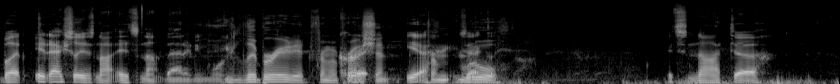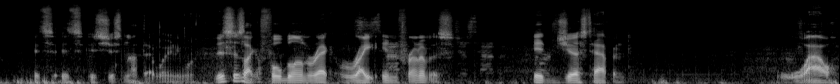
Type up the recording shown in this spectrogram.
but it actually is not it's not that anymore. You're liberated from oppression. Yeah, From exactly. rule. It's not uh it's it's it's just not that way anymore. This is like a full-blown wreck right in front of us. It just happened. Wow.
